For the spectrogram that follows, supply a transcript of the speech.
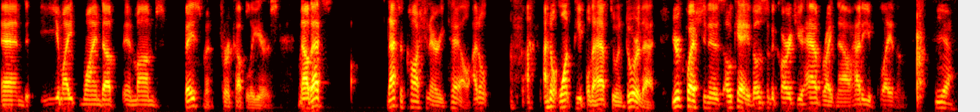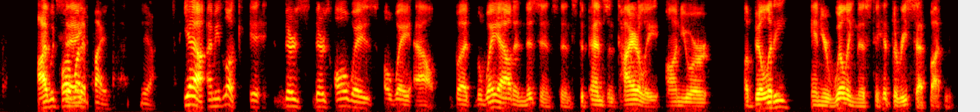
and you might wind up in mom's basement for a couple of years. Now that's that's a cautionary tale. I don't I don't want people to have to endure that. Your question is, okay, those are the cards you have right now. How do you play them? Yeah. I would say Or what advice? Yeah. yeah, I mean, look, it, there's there's always a way out, but the way out in this instance depends entirely on your ability and your willingness to hit the reset button.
